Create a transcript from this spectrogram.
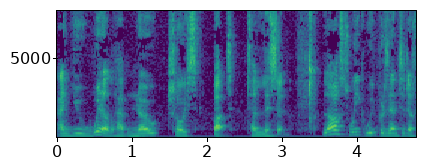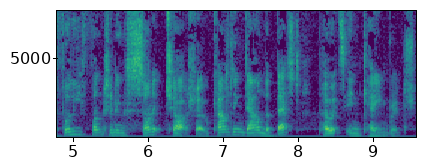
and you will have no choice but to listen. Last week we presented a fully functioning sonnet chart show counting down the best poets in Cambridge.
